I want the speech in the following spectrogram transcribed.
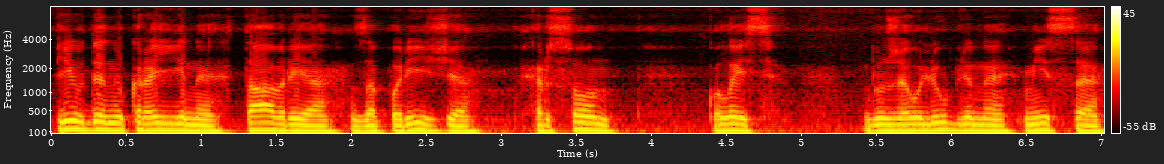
південь України, Таврія, Запоріжжя, Херсон. Колись дуже улюблене місце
